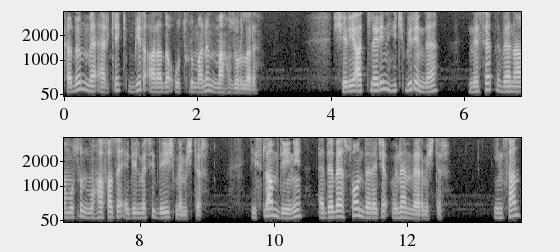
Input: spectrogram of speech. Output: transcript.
Kadın ve erkek bir arada oturmanın mahzurları. Şeriatlerin hiçbirinde nesep ve namusun muhafaza edilmesi değişmemiştir. İslam dini edebe son derece önem vermiştir. İnsan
